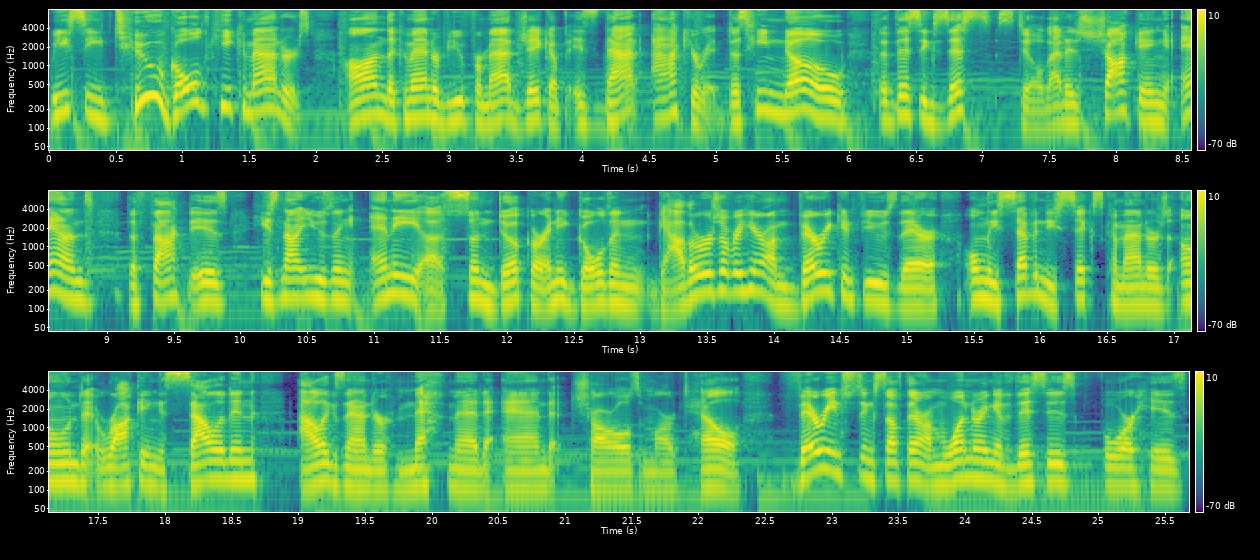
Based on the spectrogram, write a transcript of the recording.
We see two gold key commanders on the commander view for Mad Jacob is that accurate? Does he know that this exists still? That is shocking and the fact is he's not using any uh, Seondeok or any golden gatherers over here. I'm very confused there. Only 76 commanders owned rocking Saladin Alexander Mehmed and Charles Martel. Very interesting stuff there. I'm wondering if this is for his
